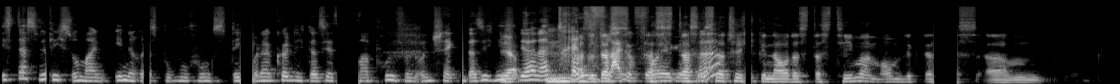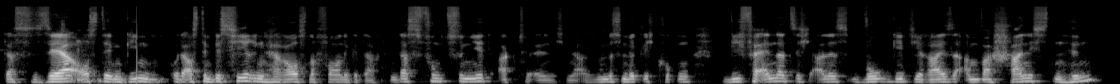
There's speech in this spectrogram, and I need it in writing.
Ist das wirklich so mein inneres Berufungsding oder könnte ich das jetzt mal prüfen und checken, dass ich nicht ja. wieder einer Trendflagge also das, folge? Das, das ne? ist natürlich genau das, das Thema im Augenblick, dass ähm, das sehr aus dem ging oder aus dem bisherigen heraus nach vorne gedacht. Und das funktioniert aktuell nicht mehr. Also wir müssen wirklich gucken, wie verändert sich alles, wo geht die Reise am wahrscheinlichsten hin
